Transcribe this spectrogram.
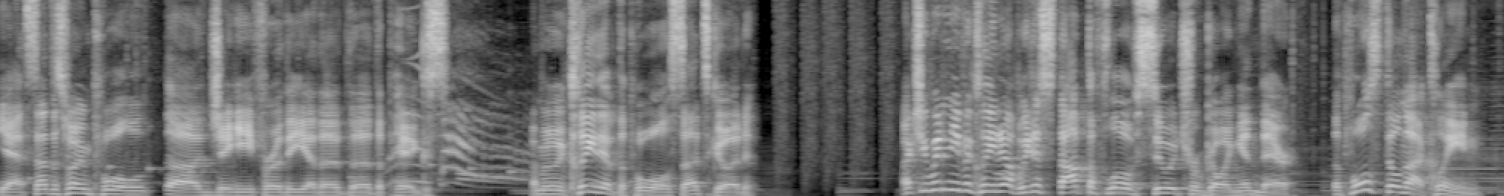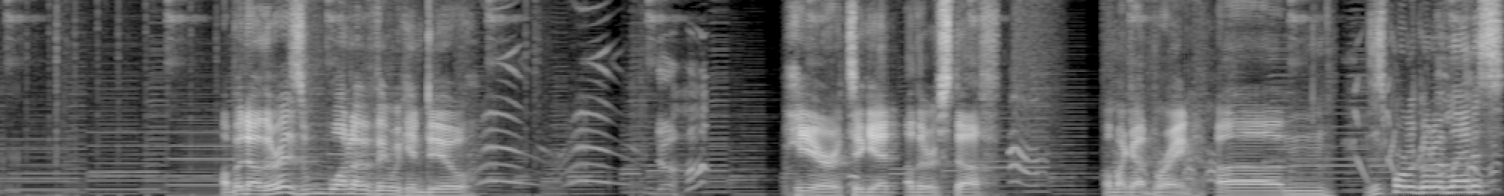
yeah, it's not the swimming pool uh, Jiggy for the, uh, the the the pigs. I mean, we cleaned up the pool, so that's good. Actually, we didn't even clean it up. We just stopped the flow of sewage from going in there. The pool's still not clean. Oh, but no, there is one other thing we can do here to get other stuff. Oh my god, brain. Um, does this portal go to Atlantis?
